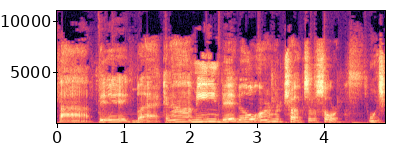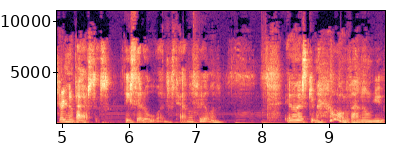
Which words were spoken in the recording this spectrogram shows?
five big black, and I mean big old armored trucks of a sort went screaming past us. He said, oh, I just have a feeling. And I asked him, how long have I known you?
